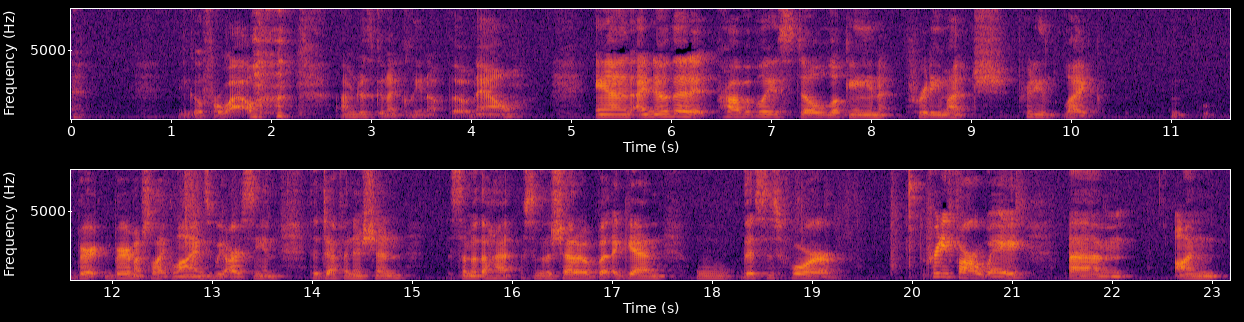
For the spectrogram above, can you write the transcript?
and go for a while. I'm just gonna clean up though now. And I know that it probably is still looking pretty much, pretty like, very, very much like lines. We are seeing the definition some of the some of the shadow, but again, this is for pretty far away um, on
